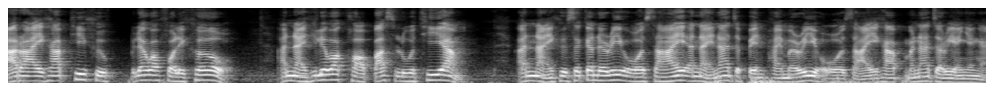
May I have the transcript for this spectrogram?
อะไรครับที่คือเรียกว่า follicle อันไหนที่เรียกว่า corpus luteum อันไหนคือ secondary oocyte อันไหนน่าจะเป็น primary oocyte ครับ มันน่าจะเรียงยังไง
